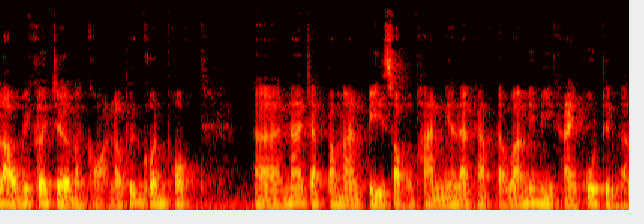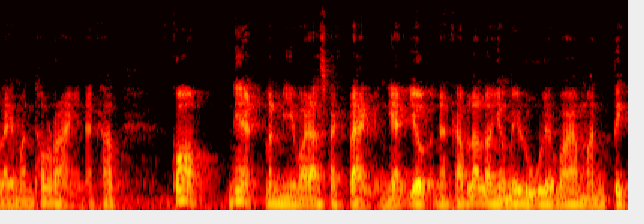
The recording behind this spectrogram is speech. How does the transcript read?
เราไม่เคยเจอมาก่อน เราเพิ่งค้นพบน่าจะประมาณปี 2000เนี่ยแหละครับ แต่ว่าไม่มีใครพูดถึงอะไรมันเท่าไหร่นะครับก็เนี่ยมันมีไวรัสแปลกๆอย่างเงี้ยเยอะนะครับแล้วเรายังไม่รู้เลยว่ามันติด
